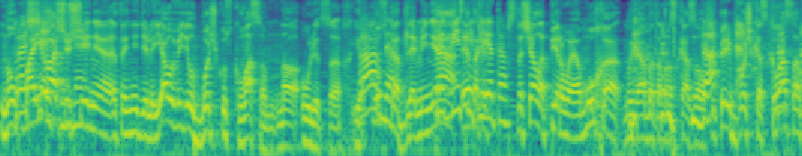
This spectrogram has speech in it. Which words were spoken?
Ну, мое ощущение да. этой недели. Я увидел бочку с квасом на улицах Иркутска. Правда? Для меня это лета. сначала первая муха, ну я об этом рассказывал. да? Теперь бочка с квасом.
